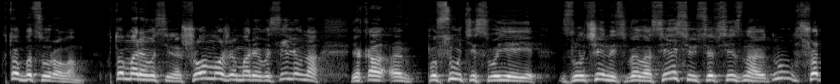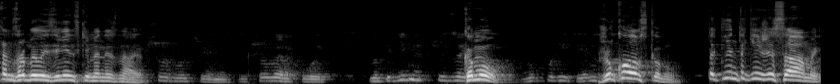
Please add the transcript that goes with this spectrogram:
Хто Бацура вам? Хто Марія Васильівна? Що може Марія Васильівна, яка е, по суті своєї злочинець вела сесію, це всі знають. Ну, що там зробили з Івінським, я не знаю. Якщо злочинець, якщо ви рахуєте, ну підіть напишіть заяву. Кому? Ну, в. Я не знаю. Жуковському. Так він такий же самий.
